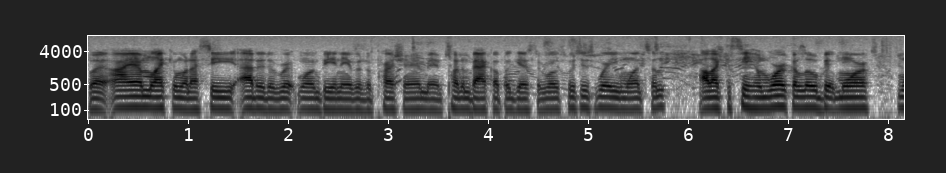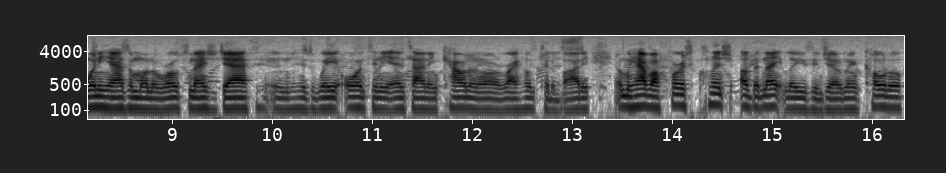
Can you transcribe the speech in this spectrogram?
But I am liking what I see out of the Rip one being able to pressure him and put him back up against the ropes, which is where he wants him. I like to see him work a little bit more when he has him on the ropes. Nice jab and his way onto the inside and counter on a right hook to the body. And we have our first clinch of the night, ladies and gentlemen. Cotto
